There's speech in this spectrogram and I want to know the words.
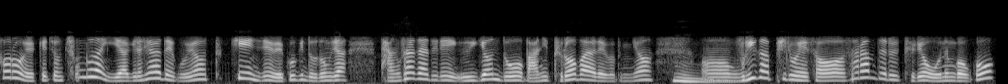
서로 이렇게 좀 충분한 이야기를 해야 되고요. 특히 이제 외국인 노동자 당사자들의 의견도 많이 들어봐야 되거든요. 음. 어, 우리가 필요해서 사람들을 들여오는 거고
